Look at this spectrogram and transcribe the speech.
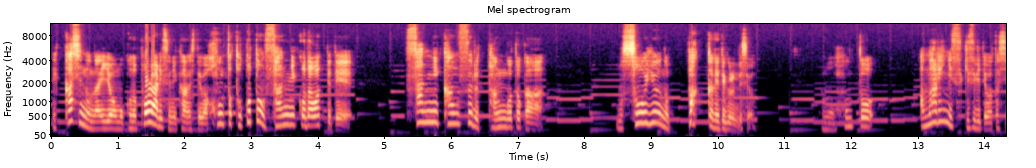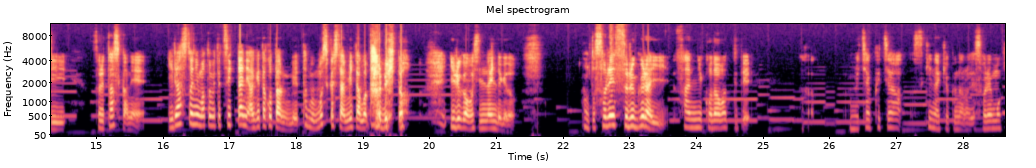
で、歌詞の内容もこのポラリスに関してはほんととことん3にこだわってて、3に関する単語とか、もうそういうのばっか出てくるんですよ。もうほんと、あまりに好きすぎて私、それ確かね、イラストにまとめてツイッターに上げたことあるんで、多分もしかしたら見たことある人 いるかもしんないんだけど、ほんとそれするぐらい3にこだわってて、なんか、めちゃくちゃ好きな曲なので、それも聴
